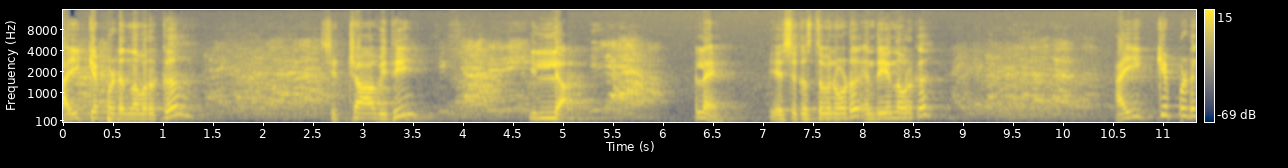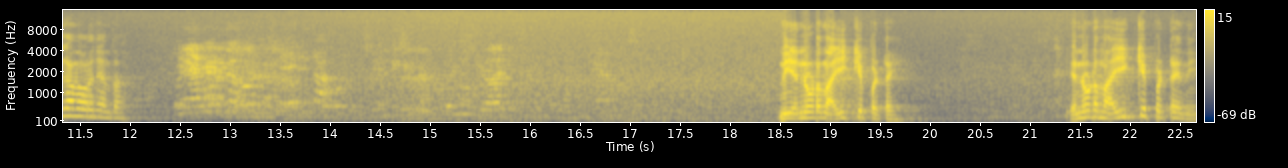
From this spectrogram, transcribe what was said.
ഐക്യപ്പെടുന്നവർക്ക് ശിക്ഷാവിധി ഇല്ല. അല്ലേ? യേശുക്രിസ്തുവിനോട് എന്ത് ചെയ്യുന്നവർക്ക്? ഐക്യപ്പെടുക എന്ന് പറഞ്ഞാൽ എന്താ? നീ എന്നോടൊന്ന് ഐക്യപ്പെട്ടെ. എന്നോടൊന്ന് ഐക്യപ്പെട്ടെ നീ.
